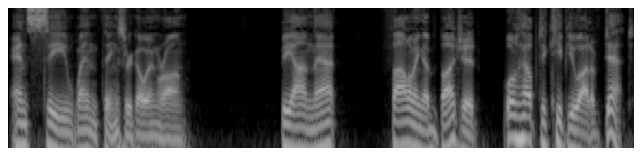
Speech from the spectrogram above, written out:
and see when things are going wrong. Beyond that, following a budget will help to keep you out of debt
